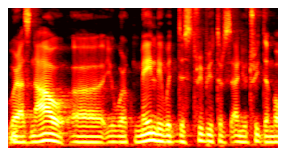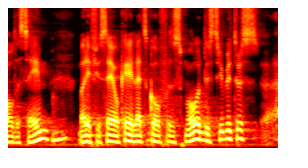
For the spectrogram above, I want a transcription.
Whereas now uh, you work mainly with distributors and you treat them all the same. But if you say, okay, let's go for the smaller distributors, uh,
